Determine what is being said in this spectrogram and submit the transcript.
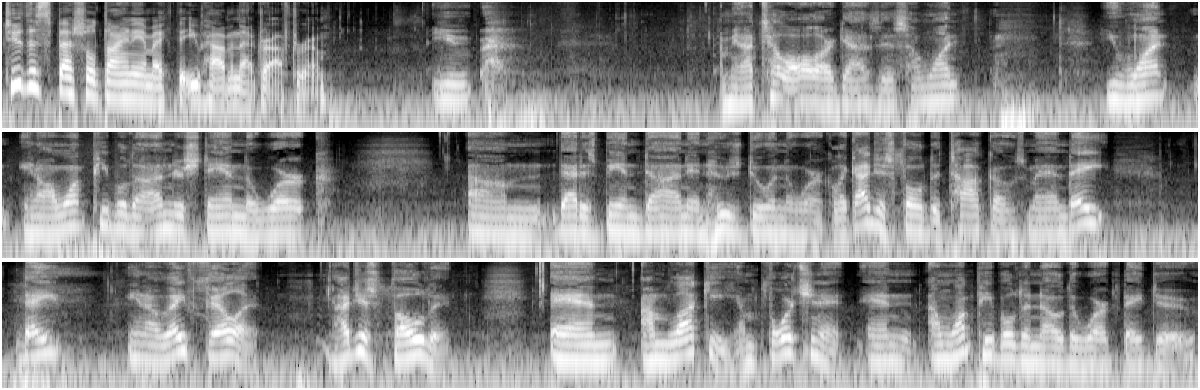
to the special dynamic that you have in that draft room? You, I mean, I tell all our guys this. I want, you want, you know, I want people to understand the work um, that is being done and who's doing the work. Like I just folded tacos, man. They, they, you know, they fill it. I just fold it. And I'm lucky, I'm fortunate, and I want people to know the work they do.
